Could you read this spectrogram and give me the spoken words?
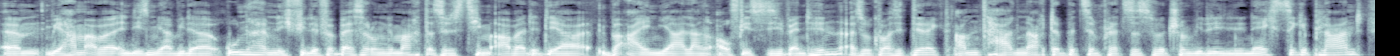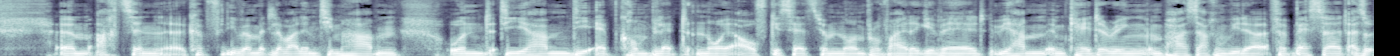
Ähm, wir haben aber in diesem Jahr wieder unheimlich viele Verbesserungen gemacht. Also das Team arbeitet ja über ein Jahr lang auf dieses Event hin. Also quasi direkt am Tag nach der Bits and Pretzels wird schon wieder die nächste geplant. Ähm, 18 äh, Köpfe, die wir mittlerweile im Team haben. Und die haben die App komplett neu aufgesetzt. Wir haben einen neuen Provider gewählt. Wir haben im Catering ein paar Sachen wieder verbessert. Also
